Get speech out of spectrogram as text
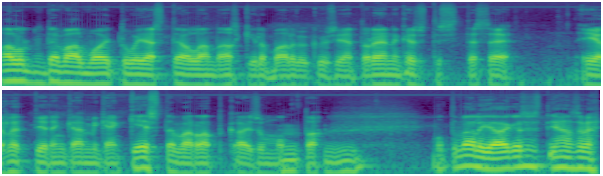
valuutta devalvoituu ja sitten ollaan taas kilpailukykyisiä. Todennäköisesti sitten se ei ole tietenkään mikään kestävä ratkaisu, mutta, mm-hmm. mutta väliaikaisestihan se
